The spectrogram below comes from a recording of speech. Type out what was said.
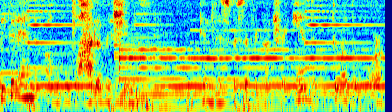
We could end a lot of issues in this specific country and throughout the world.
